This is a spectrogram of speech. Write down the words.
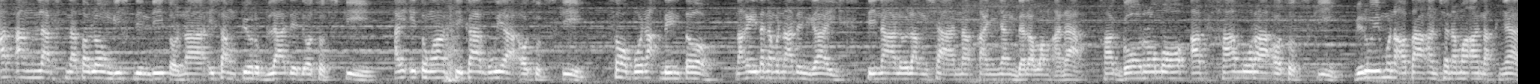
At ang last na tolonggis din dito na isang pure-blooded Otsutsuki ay ito nga si Kaguya Otsutsuki. So, bunak din to. Nakita naman natin guys, tinalo lang siya ng kanyang dalawang anak, Hagoromo at Hamura Otsutsuki. Biruin mo na utakan siya ng mga anak niya.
